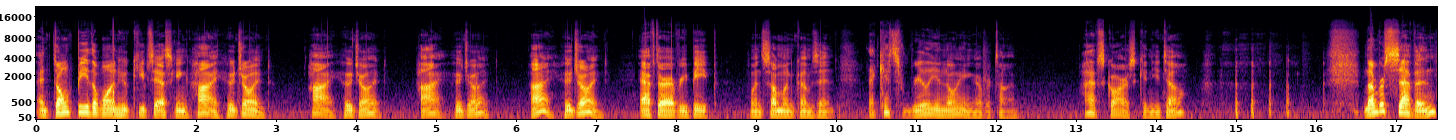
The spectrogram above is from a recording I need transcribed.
And don't be the one who keeps asking, Hi, who joined? Hi, who joined? Hi, who joined? Hi, who joined? After every beep when someone comes in. That gets really annoying over time. I have scars, can you tell? Number seven,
